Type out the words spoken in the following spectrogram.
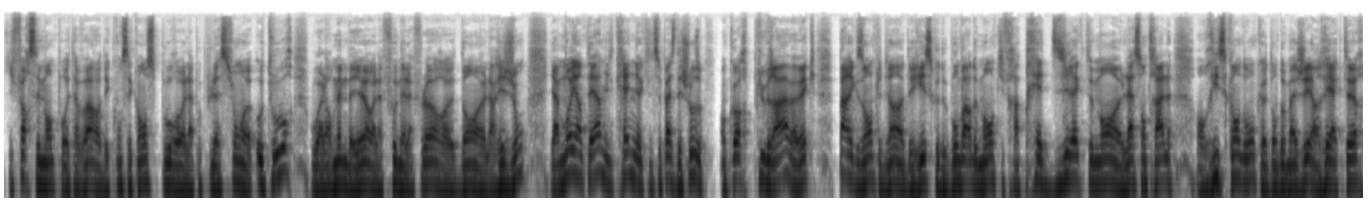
qui forcément pourraient avoir des conséquences pour la population autour, ou alors même d'ailleurs la faune et la flore dans la région. Et à moyen terme, ils craignent qu'il se passe des choses encore plus graves avec, par exemple, eh bien, des risques de bombardement qui frapperaient directement la centrale en risquant donc d'endommager un réacteur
